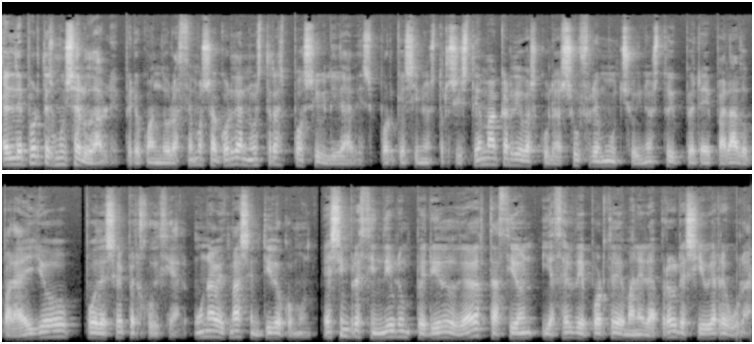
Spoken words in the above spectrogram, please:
El deporte es muy saludable, pero cuando lo hacemos acorde a nuestras posibilidades, porque si nuestro sistema cardiovascular sufre mucho y no estoy preparado para ello, puede ser perjudicial. Una vez más, sentido común. Es imprescindible un periodo de adaptación y hacer deporte de manera progresiva y regular.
